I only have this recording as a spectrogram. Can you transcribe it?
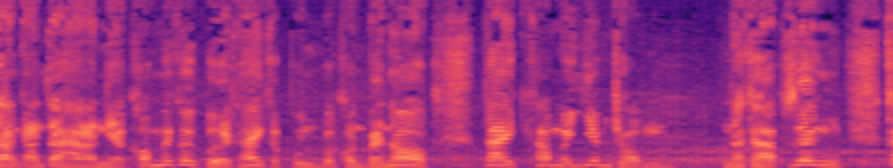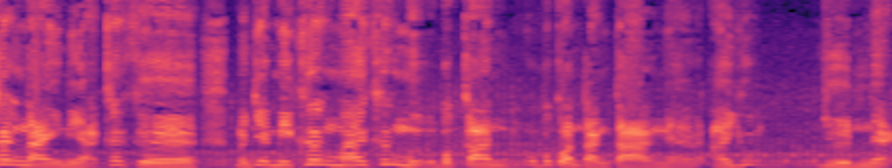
ทางการทหารเนี่ยเขาไม่ค่อยเปิดให้กับคนบุคคลภายนอก ได้เข้ามาเยี่ยมชมนะครับ ซึ่งข้างในเนี่ยก็คือมันจะมีเครื่องไม้เครื่องมืออุปกรณ์อุปกรณ์ต่างๆเนี่ยอายุยืนเนี่ย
